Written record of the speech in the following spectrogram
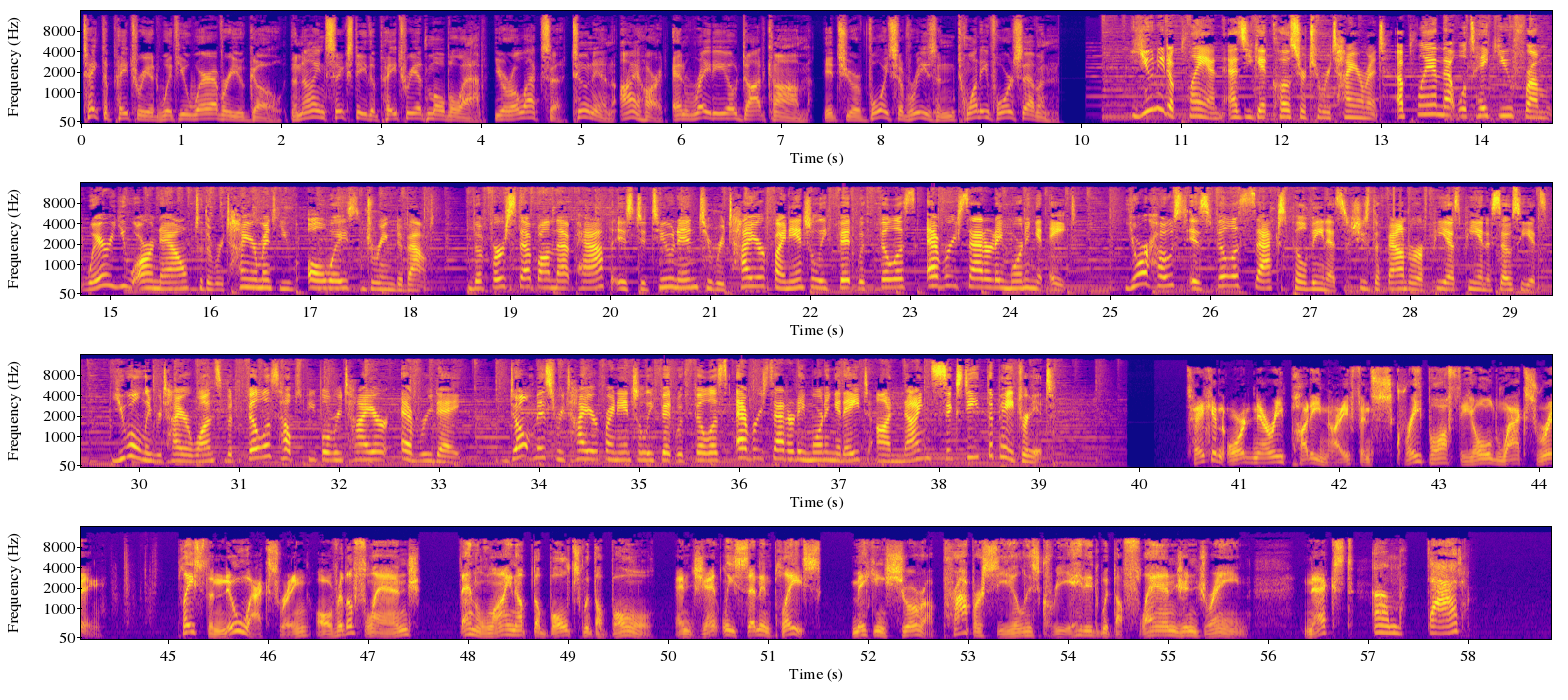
Take the Patriot with you wherever you go. The 960 The Patriot mobile app, your Alexa, TuneIn, iHeart, and radio.com. It's your voice of reason 24 7. You need a plan as you get closer to retirement. A plan that will take you from where you are now to the retirement you've always dreamed about. The first step on that path is to tune in to Retire Financially Fit with Phyllis every Saturday morning at 8. Your host is Phyllis Sachs Pilvinis. She's the founder of PSP and Associates. You only retire once, but Phyllis helps people retire every day. Don't miss Retire Financially Fit with Phyllis every Saturday morning at 8 on 960 The Patriot. Take an ordinary putty knife and scrape off the old wax ring. Place the new wax ring over the flange, then line up the bolts with the bowl and gently set in place, making sure a proper seal is created with the flange and drain. Next, Um, Dad,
